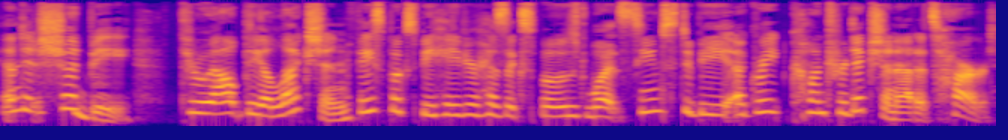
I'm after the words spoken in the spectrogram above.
And it should be. Throughout the election, Facebook's behavior has exposed what seems to be a great contradiction at its heart.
